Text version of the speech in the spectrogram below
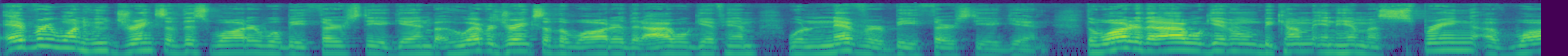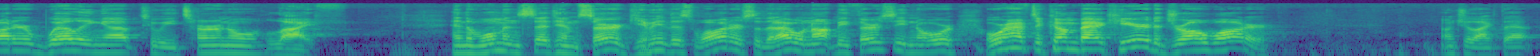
Everyone who drinks of this water will be thirsty again, but whoever drinks of the water that I will give him will never be thirsty again. The water that I will give him will become in him a spring of water welling up to eternal life. And the woman said to him, Sir, give me this water so that I will not be thirsty nor or have to come back here to draw water. Don't you like that?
